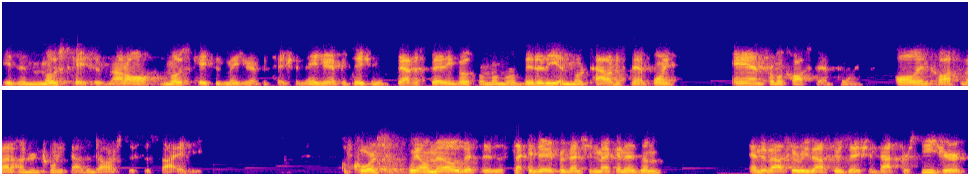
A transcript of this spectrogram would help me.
is in most cases, not all, most cases, major amputation. Major amputation is devastating both from a morbidity and mortality standpoint and from a cost standpoint. All in costs about $120,000 to society. Of course, we all know that there's a secondary prevention mechanism, endovascular revascularization. That procedure,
